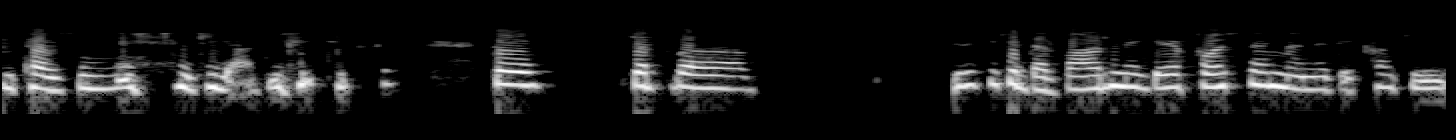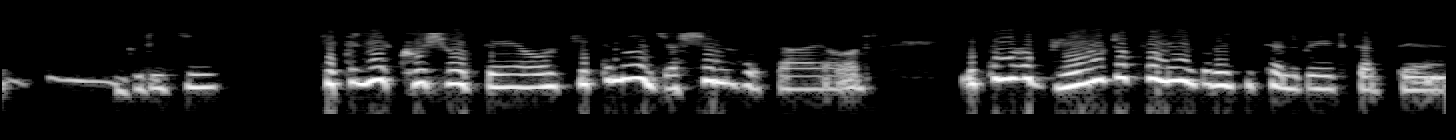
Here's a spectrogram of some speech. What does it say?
2000 में मुझे याद नहीं ठीक से। तो जब गुरु जी के दरबार में गए फ़र्स्ट टाइम मैंने देखा कि गुरु जी कितने खुश होते हैं और कितना जश्न होता है और इतना ब्यूटीफुली गुरु जी सेलिब्रेट करते हैं।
